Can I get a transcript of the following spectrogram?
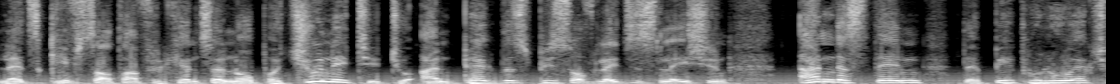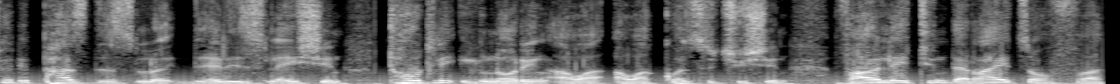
Let's give South Africans an opportunity to unpack this piece of legislation, understand the people who actually passed this legislation, totally ignoring our, our constitution, violating the rights of uh, uh,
